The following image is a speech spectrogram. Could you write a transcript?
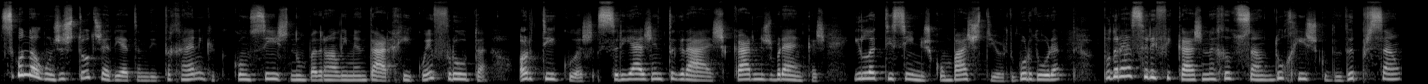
Segundo alguns estudos, a dieta mediterrânica, que consiste num padrão alimentar rico em fruta, hortícolas, cereais integrais, carnes brancas e lacticínios com baixo teor de gordura, poderá ser eficaz na redução do risco de depressão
